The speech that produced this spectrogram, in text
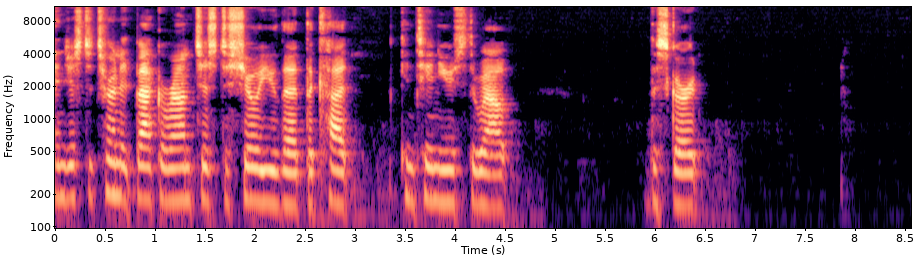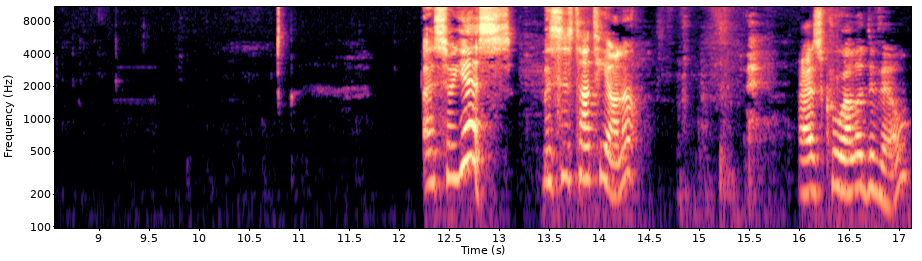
And just to turn it back around, just to show you that the cut continues throughout the skirt. Uh, so yes, this is Tatyana as Cruella de Vil.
